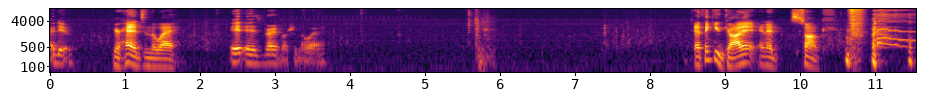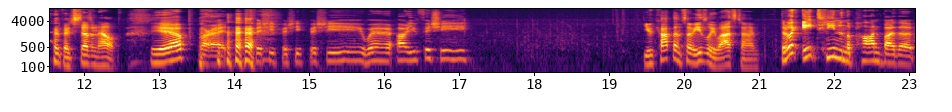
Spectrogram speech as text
I do. Your head's in the way. It is very much in the way. I think you got it and it sunk. that just doesn't help. Yep. All right. fishy, fishy, fishy. Where are you, fishy? You caught them so easily last time. There's like 18 in the pond by the.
